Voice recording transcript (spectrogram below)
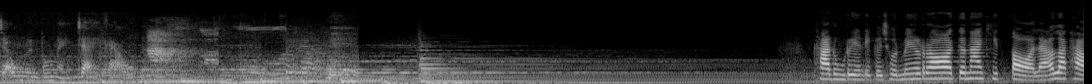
จะเอาเงินตรงไหนจ่ายเขาถ้าโรงเรียนเอกชนไม่รอดก็น่าคิดต่อแล้วล่ะค่ะ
